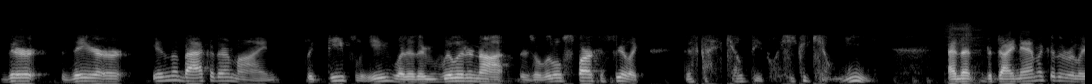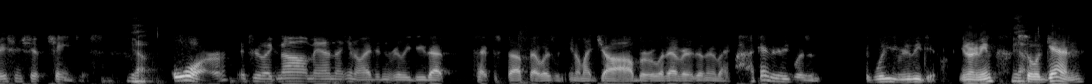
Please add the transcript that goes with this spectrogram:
they're they're in the back of their mind, like deeply, whether they will it or not, there's a little spark of fear like, this guy's killed people. He could kill me. And then the dynamic of the relationship changes. Yeah, Or if you're like, no, man, you know, I didn't really do that type of stuff. That wasn't, you know, my job or whatever. Then they're like, "Wow, that guy really wasn't. Like, what do you really do? You know what I mean? Yeah. So again,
